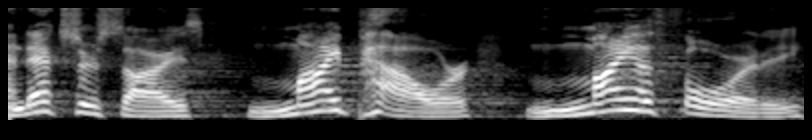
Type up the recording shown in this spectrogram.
and exercise my power, my authority,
